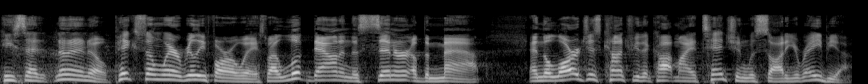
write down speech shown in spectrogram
He said, no, no, no, no, pick somewhere really far away. So I looked down in the center of the map, and the largest country that caught my attention was Saudi Arabia.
